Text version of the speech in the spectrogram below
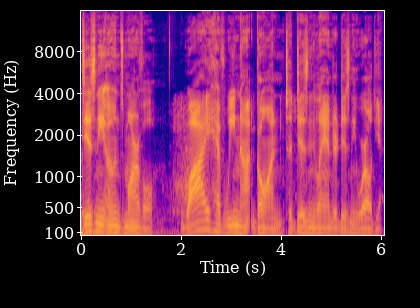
Disney owns Marvel, why have we not gone to Disneyland or Disney World yet?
